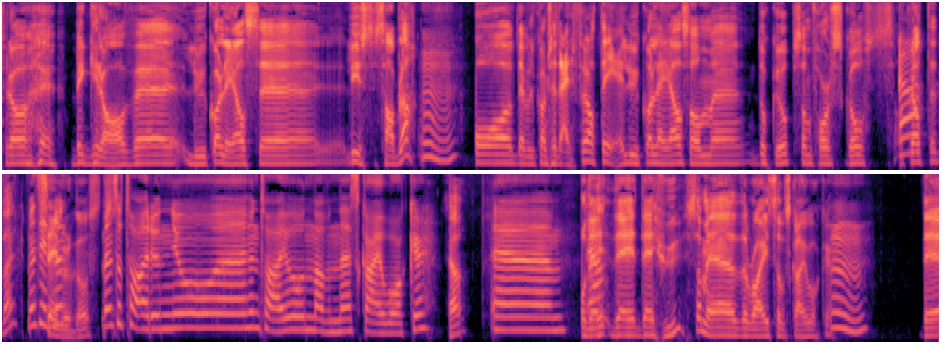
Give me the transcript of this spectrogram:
for å begrave Luke og Leas uh, lyssabler. Mm. Og det er vel kanskje derfor at det er Luke og Leia som uh, dukker opp som Force Ghosts Ja. akkurat der. Men, hun, Ghost. men så tar hun jo Hun tar jo navnet Skywalker. Ja. Eh, Og det, ja. det, det er hun som er The Rise of Skywalker. Mm. Det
